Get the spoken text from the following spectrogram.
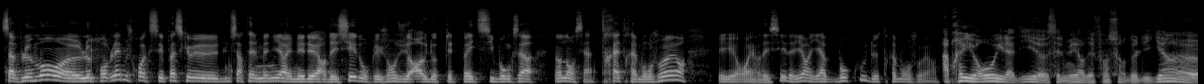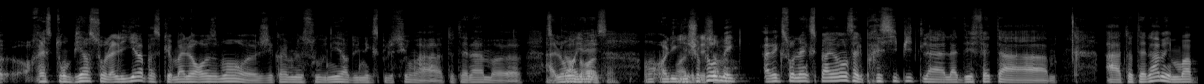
Simplement, euh, le problème, je crois que c'est parce que d'une certaine manière, il venait de RDC, donc les gens se disent oh, il doit peut-être pas être si bon que ça. Non, non, c'est un très très bon joueur. Et en RDC, d'ailleurs, il y a beaucoup de très bons joueurs. Après, Euro, il a dit euh, c'est le meilleur défenseur de Ligue 1. restons bien sur la Ligue 1 parce que malheureusement, j'ai quand même le souvenir d'une expulsion à Tottenham à Londres en, Ligue des Champions, mais avec son expérience, elle précipite la, défaite à, à, Tottenham. Et moi,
